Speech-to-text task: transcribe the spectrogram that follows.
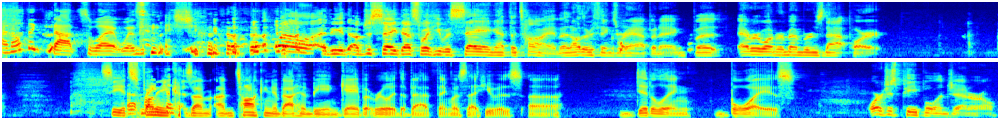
I don't think that's what was an issue. well, I mean, I'm just saying that's what he was saying at the time, and other things were happening, but everyone remembers that part. See, it's That funny because I'm I'm talking about him being gay, but really the bad thing was that he was uh, diddling boys, or just people in general.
